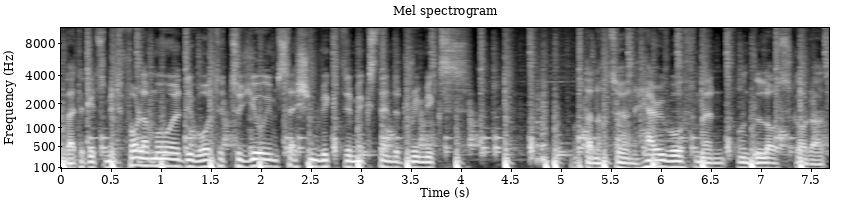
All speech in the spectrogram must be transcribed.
Weiter geht's mit Voller Devoted to You im Session Victim Extended Remix. Noch zu hören Harry Wolfman und Los Goddard.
